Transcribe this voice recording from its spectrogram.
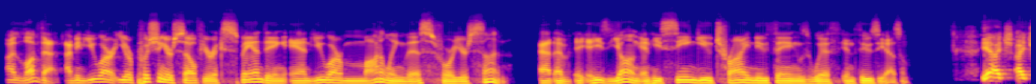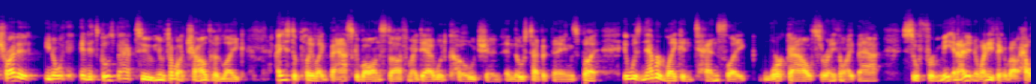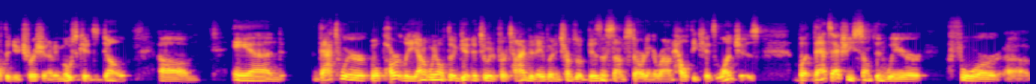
I love that. I mean, you are you're pushing yourself, you're expanding, and you are modeling this for your son. At a, he's young and he's seeing you try new things with enthusiasm. Yeah, I, I try to, you know, and it goes back to, you know, talking about childhood. Like, I used to play like basketball and stuff. My dad would coach and, and those type of things, but it was never like intense, like workouts or anything like that. So for me, and I didn't know anything about health and nutrition. I mean, most kids don't. Um, and that's where, well, partly, I don't, we don't have to get into it for time today, but in terms of business I'm starting around healthy kids lunches, but that's actually something where for, uh,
